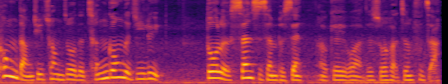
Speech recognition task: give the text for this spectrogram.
空档去创作的成功的几率多了三十三 percent。OK，哇，这说法真复杂。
